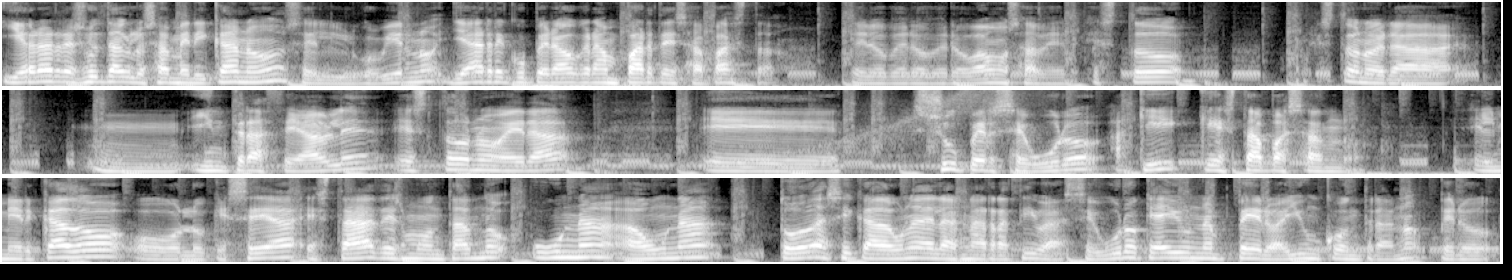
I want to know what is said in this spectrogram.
Y ahora resulta que los americanos, el gobierno, ya ha recuperado gran parte de esa pasta. Pero, pero, pero, vamos a ver. Esto, esto no era mm, intraceable. Esto no era eh, súper seguro. Aquí, ¿qué está pasando? El mercado o lo que sea está desmontando una a una todas y cada una de las narrativas. Seguro que hay un pero, hay un contra, ¿no? Pero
